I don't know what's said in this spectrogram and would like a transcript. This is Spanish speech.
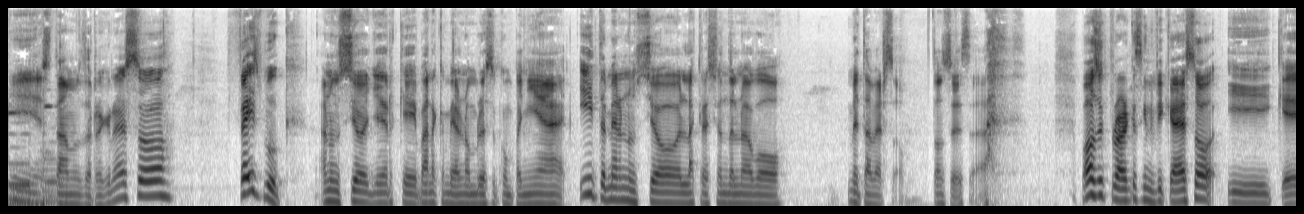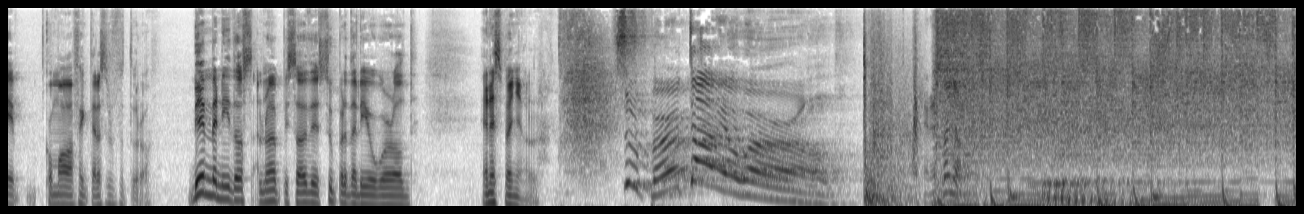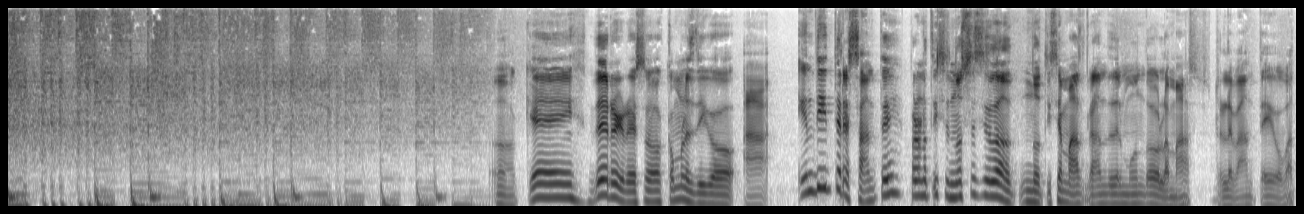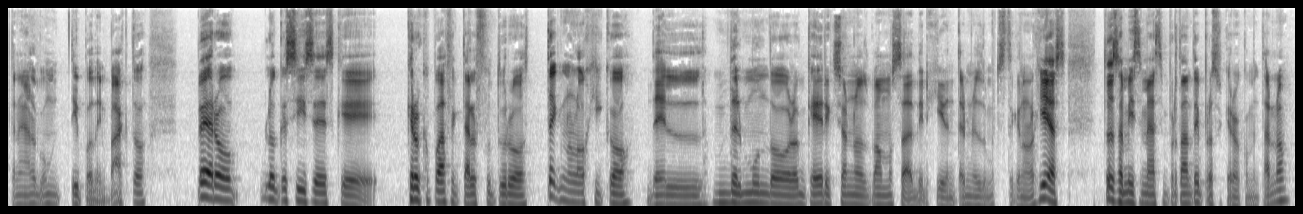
Y estamos de regreso. Facebook anunció ayer que van a cambiar el nombre de su compañía y también anunció la creación del nuevo metaverso. Entonces, uh, vamos a explorar qué significa eso y qué, cómo va a afectar a su futuro. Bienvenidos al nuevo episodio de Super Dario World en español. Super Dario World en español. Ok, de regreso, como les digo, ah, un día interesante para noticias. No sé si es la noticia más grande del mundo o la más relevante o va a tener algún tipo de impacto, pero lo que sí sé es que creo que puede afectar el futuro tecnológico del, del mundo, en qué dirección nos vamos a dirigir en términos de muchas tecnologías. Entonces a mí se me hace importante y por eso quiero comentarlo.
